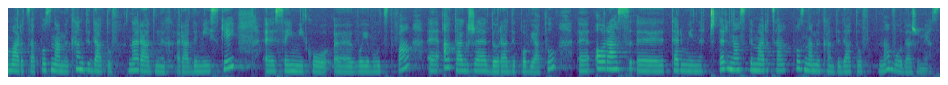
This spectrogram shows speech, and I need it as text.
marca poznamy kandydatów na radnych Rady Miejskiej, e, Sejmiku e, Województwa, e, a także do Rady Powiatu oraz termin 14 marca poznamy kandydatów na włodarzy miast.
